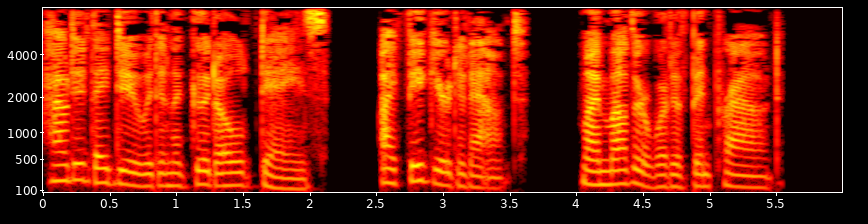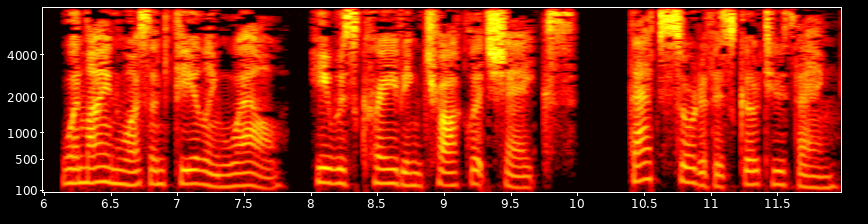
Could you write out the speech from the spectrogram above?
How did they do it in the good old days? I figured it out. My mother would have been proud. When mine wasn't feeling well, he was craving chocolate shakes. That's sort of his go to thing.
